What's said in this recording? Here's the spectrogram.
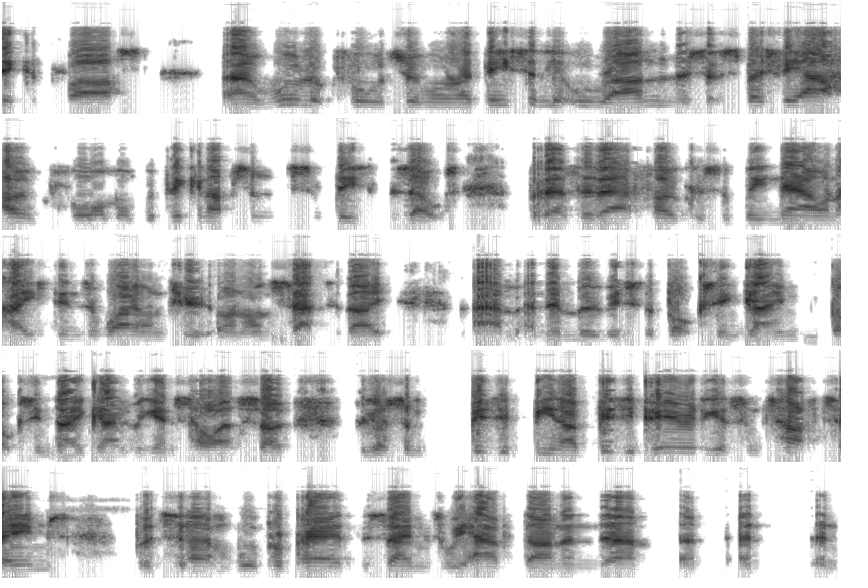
thick and fast. Uh, we'll look forward to on a decent little run, especially our home form, and we're picking up some, some decent results. But as I said, our focus will be now on Hastings away on on, on Saturday, um, and then move into the Boxing game, Boxing Day game against Hythe. So we've got some busy, you know, busy period against some tough teams, but um, we're prepared the same as we have done, and um, and, and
